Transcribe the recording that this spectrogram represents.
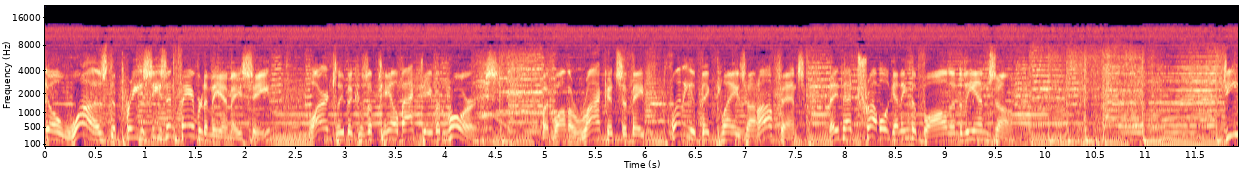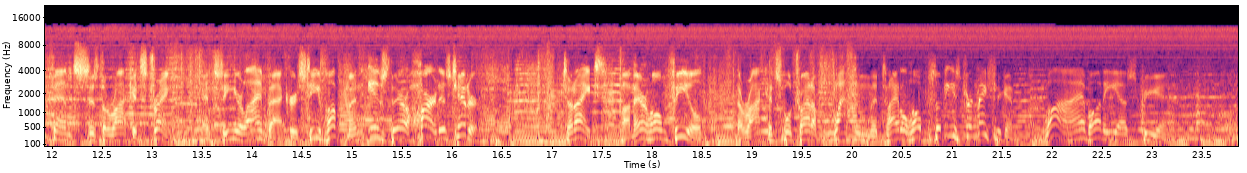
Toledo was the preseason favorite in the MAC, largely because of tailback David Roars. But while the Rockets have made plenty of big plays on offense, they've had trouble getting the ball into the end zone. Defense is the Rockets' strength, and senior linebacker Steve Huffman is their hardest hitter. Tonight, on their home field, the Rockets will try to flatten the title hopes of Eastern Michigan, live on ESPN.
